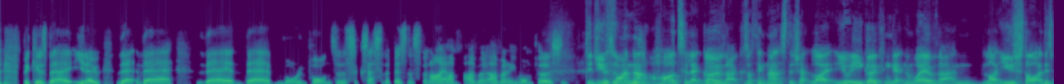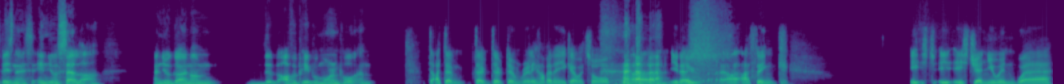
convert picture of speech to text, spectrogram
because they're, you know, they're they're they're they're more important to the success of the business than I am. I'm a, I'm only one person. Did you there's find a, that hard to let go of that? Because I think that's the chat. Like your ego can get in the way of that, and like you started this business in your cellar, and you're going, I'm the other people more important. I don't don't don't, don't really have an ego at all. Um, you know, I, I think it's it's genuine where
